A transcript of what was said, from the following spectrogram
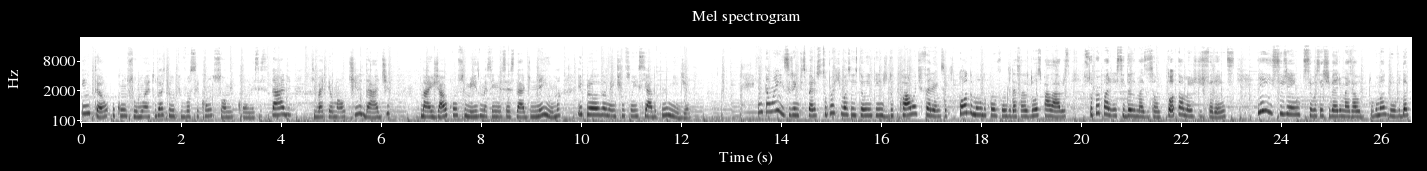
Então, o consumo é tudo aquilo que você consome com necessidade, que vai ter uma utilidade, mas já o consumismo é sem necessidade nenhuma e provavelmente influenciado por mídia. Então é isso, gente. Espero super que vocês tenham entendido qual a diferença que todo mundo confunde dessas duas palavras super parecidas, mas são totalmente diferentes. E é isso, gente. Se vocês tiverem mais alguma dúvida,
